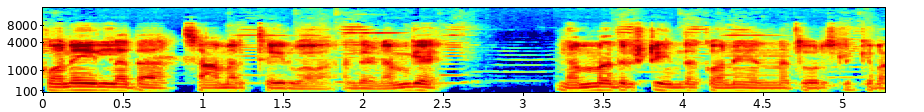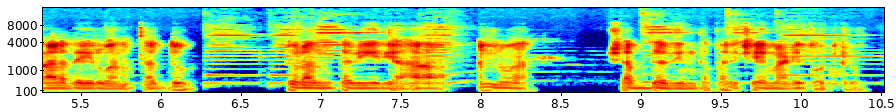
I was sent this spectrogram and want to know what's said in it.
ಕೊನೆ ಇಲ್ಲದ ಸಾಮರ್ಥ್ಯ ಇರುವವ. ಅಂದ್ರೆ ನಮ್ಗೆ ನಮ್ಮ ದೃಷ್ಟಿಯಿಂದ ಕೊನೆಯನ್ನ ತೋರಿಸ್ಲಿಕ್ಕೆ ಬಾರದೆ ಇರುವಂತದ್ದು ದುರಂತ ವೀರ್ಯ ಅನ್ನುವ ಶಬ್ದದಿಂದ ಪರಿಚಯ ಮಾಡಿಕೊಟ್ರು.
